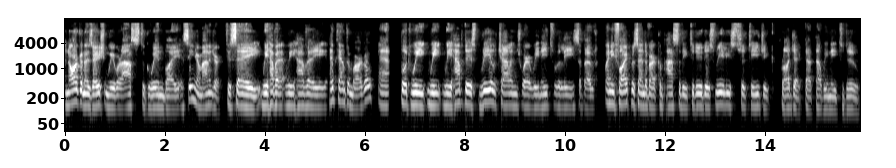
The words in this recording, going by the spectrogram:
an organization we were asked to go in by a senior manager to say we have a we have a headcount embargo. Uh, but we we we have this real challenge where we need to release about 25% of our capacity to do this really strategic project that that we need to do.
